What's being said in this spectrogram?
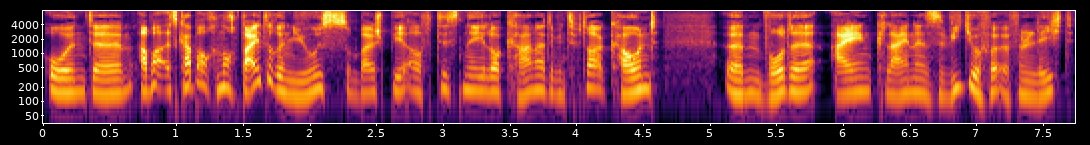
Und äh, aber es gab auch noch weitere News, zum Beispiel auf Disney Lorcana, dem Twitter-Account, ähm, wurde ein kleines Video veröffentlicht,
